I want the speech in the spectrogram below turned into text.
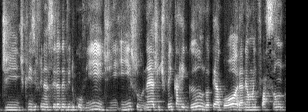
de, de, crise financeira devido ao Covid, e isso, né, a gente vem carregando até agora, né, uma inflação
